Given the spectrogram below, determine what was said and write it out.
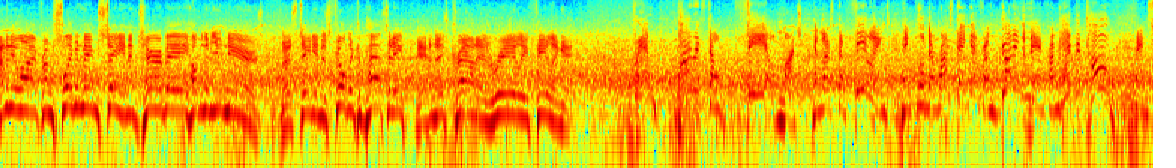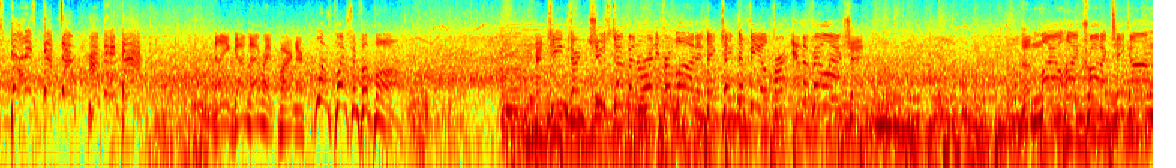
Coming to you live from Slayman Main Stadium in Terror Bay, home of the Mutanteers. The stadium is filled to capacity, and this crowd is really feeling it. Grim, pirates don't feel much unless the feelings include the rust they get from gunning a man from head to toe and spilling his guts out onto the dock. Well, you got that right, partner. Let's play some football. The teams are juiced up and ready for blood as they take the field for MFL action. The Mile High Chronic take on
